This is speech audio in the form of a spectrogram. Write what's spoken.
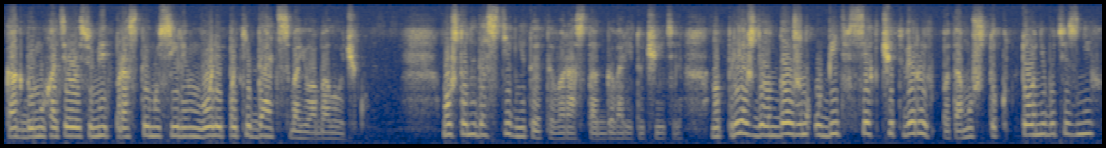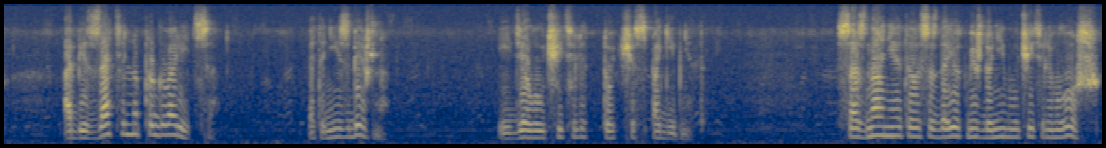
Как бы ему хотелось уметь простым усилием воли покидать свою оболочку. Может, он и достигнет этого, раз так говорит учитель. Но прежде он должен убить всех четверых, потому что кто-нибудь из них обязательно проговорится. Это неизбежно и дело учителя тотчас погибнет. Сознание этого создает между ним и учителем ложь,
